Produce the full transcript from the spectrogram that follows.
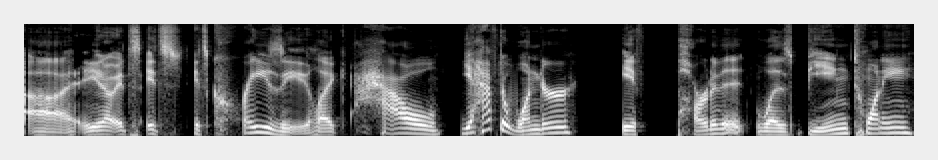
Uh, you know, it's it's it's crazy like how you have to wonder if part of it was being 20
